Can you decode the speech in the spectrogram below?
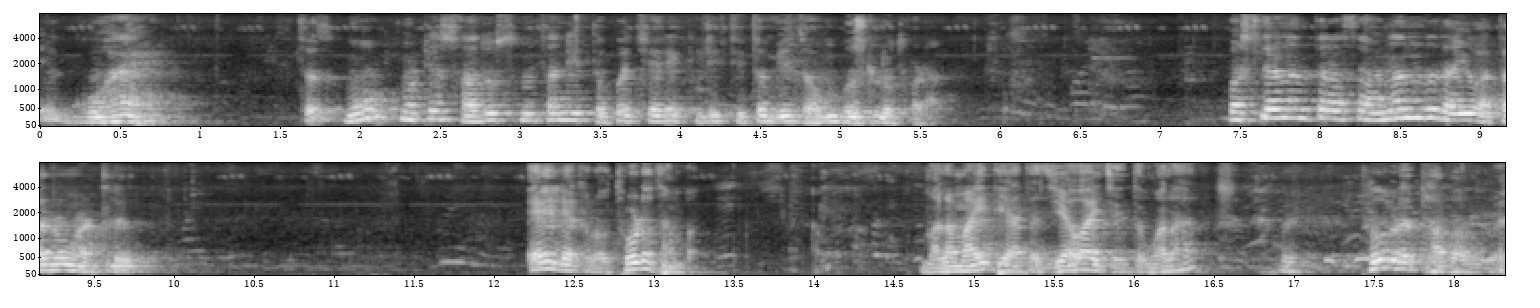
एक गुहा आहे. तर मोठमोठ्या साधू संतांनी तपश्चर्या केली. तिथं मी जाऊन बसलो थोडा. बसल्यानंतर असं आनंददायी वातावरण वाटलं. ए लेकरो थोडं थांबा. मला माहिती आहे आता जेवायचं आहे तुम्हाला. थोडं थांबावं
